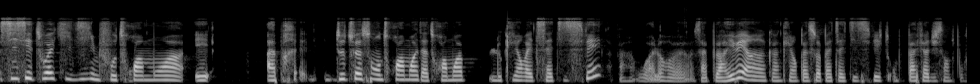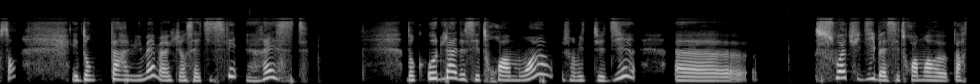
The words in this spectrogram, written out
si c'est toi qui dis il me faut trois mois et après, de toute façon, en trois mois, tu as trois mois, le client va être satisfait. ou alors, euh, ça peut arriver hein, qu'un client ne soit pas satisfait, on ne peut pas faire du 100%. Et donc, par lui-même, un client satisfait reste. Donc, au-delà de ces trois mois, j'ai envie de te dire, euh, soit tu dis, bah, c'est trois mois par,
